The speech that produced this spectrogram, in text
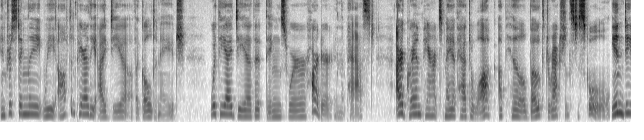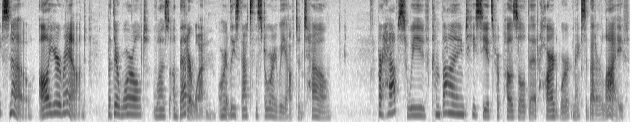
Interestingly, we often pair the idea of a golden age with the idea that things were harder in the past. Our grandparents may have had to walk uphill both directions to school in deep snow all year round but their world was a better one, or at least that's the story we often tell. Perhaps we've combined Hesiod's proposal that hard work makes a better life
